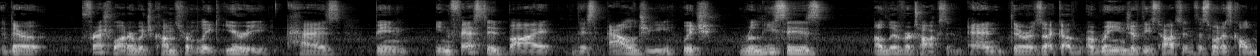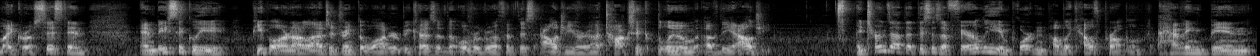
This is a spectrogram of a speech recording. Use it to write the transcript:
their fresh water, which comes from Lake Erie, has been infested by this algae, which releases a liver toxin. And there is like a, a range of these toxins. This one is called microcystin. And basically, people are not allowed to drink the water because of the overgrowth of this algae or a toxic bloom of the algae. It turns out that this is a fairly important public health problem, having been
